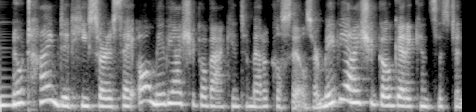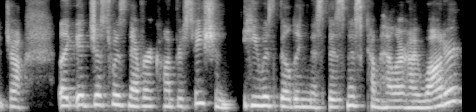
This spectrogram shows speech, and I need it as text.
no time did he sort of say, Oh, maybe I should go back into medical sales or maybe I should go get a consistent job. Like it just was never a conversation. He was building this business come hell or high water.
